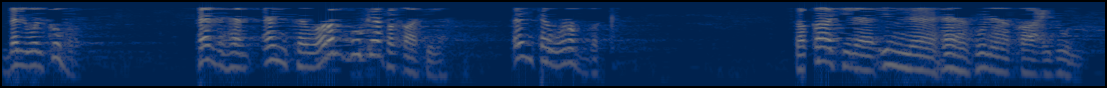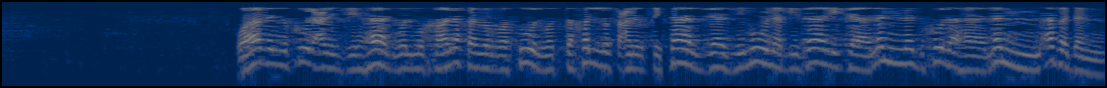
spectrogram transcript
بل والكفر. فاذهب أنت وربك فقاتلا. أنت وربك فقاتلا إنا ها هنا قاعدون. وهذا النكول عن الجهاد والمخالفة للرسول والتخلف عن القتال جازمون بذلك لن ندخلها لن أبدا.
